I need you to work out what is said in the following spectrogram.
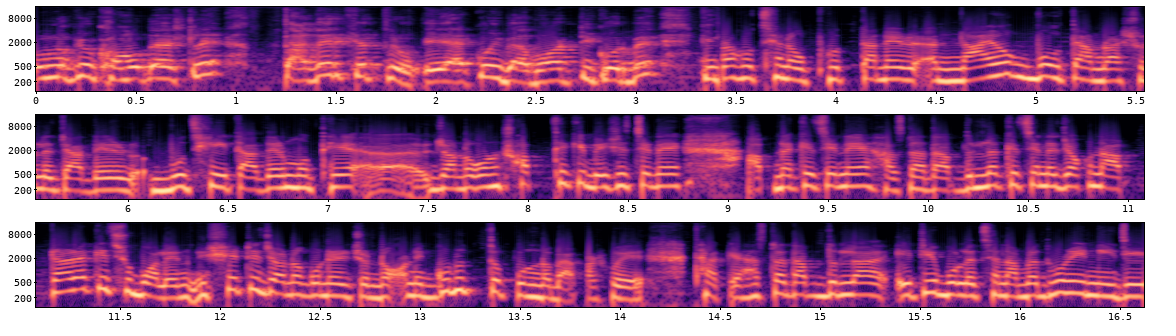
অন্য কেউ ক্ষমতায় আসলে তাদের ক্ষেত্রেও এই একই ব্যবহারটি করবে। কিন্তু হচ্ছেন অভ্যুত্থানের নায়ক বলতে আমরা আসলে যাদের বুঝি তাদের মধ্যে জনগণ সব থেকে বেশি চেনে, আপনাকে চেনে, হাসনাত আবদুল্লাহকে চেনে। যখন আপনারা কিছু বলেন, সেটি জনগণের জন্য অনেক গুরুত্বপূর্ণ ব্যাপার হয়ে থাকে। হাসনাত আবদুল্লাহ এটি বলেছেন, আমরা ধরে নিই যে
